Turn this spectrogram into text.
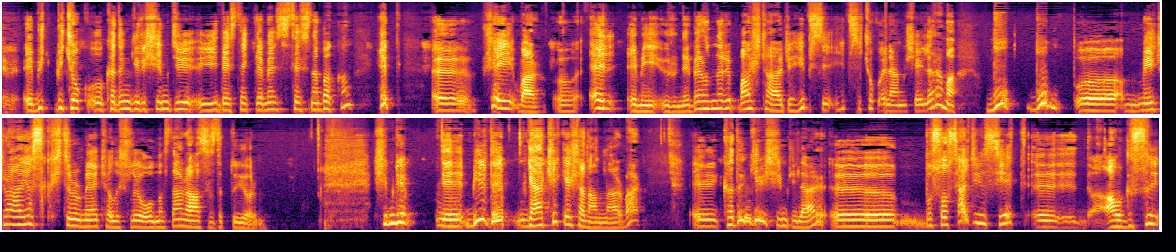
Evet. E, Birçok kadın girişimciyi destekleme sitesine bakın. E, şey var e, el emeği ürünleri ben onları baş tacı hepsi hepsi çok önemli şeyler ama bu bu e, mecraya sıkıştırılmaya çalışılıyor olmasından rahatsızlık duyuyorum. Şimdi bir de gerçek yaşananlar var. Kadın girişimciler bu sosyal cinsiyet algısı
